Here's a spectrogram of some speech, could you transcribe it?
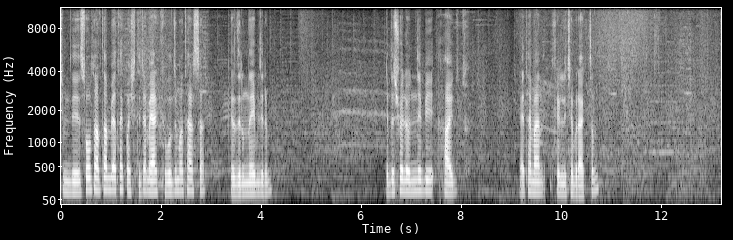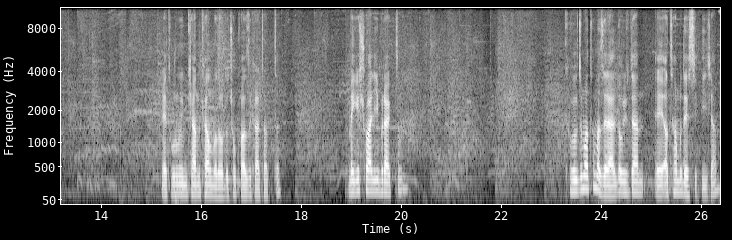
Şimdi sol taraftan bir atak başlatacağım. Eğer kıvılcım atarsa yıldırımlayabilirim. Ya da şöyle önüne bir haydut. Evet hemen kraliçe bıraktım. Evet vurma imkanı kalmadı. Orada çok fazla kart attı. Mega Şövalye'yi bıraktım. Kıvılcım atamaz herhalde. O yüzden e, atamı destekleyeceğim.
